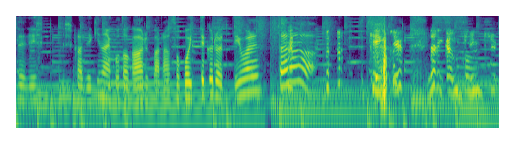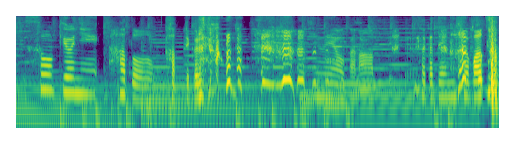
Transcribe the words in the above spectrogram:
ででしかできないことがあるからそこ行ってくるって言われたら 研究？なんかの研究？早急に鳩を買ってくるところから 始めようかなっていう。それ電車バトハ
